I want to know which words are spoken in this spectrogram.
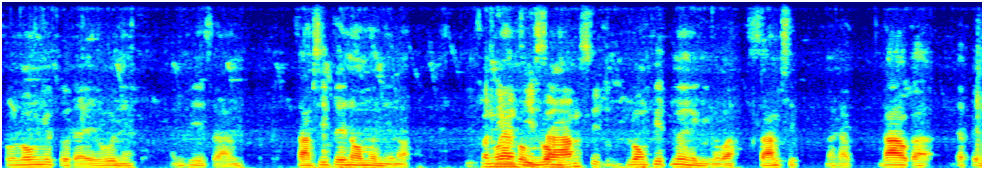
ผมลงอยู่ตัวใดรู้นี่อันที่สามสามสิบเลยเนมมือนี่เนาะวันนี้วันที่ผมลงสามสิบลงปิดมืออีกว่าสามสิบนะครับลาวก็จะเป็น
